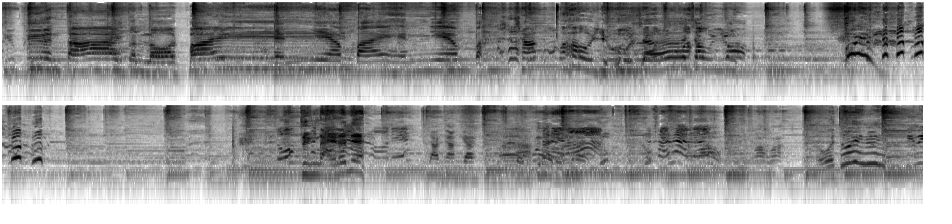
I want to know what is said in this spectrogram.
คือเพื่อนตายตลอดไป เห็นเงียบไปเห็นเงียบไปชักเป้าอยู่ชักเป้าอยู่ ถึงไหนแล้วเนี่ย ยังยังยังขึ้นไหนแล้วอะสแครแผ่นเร็วโอ้ยตุ้ย พี่วี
